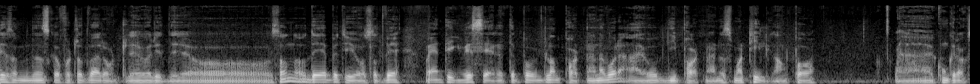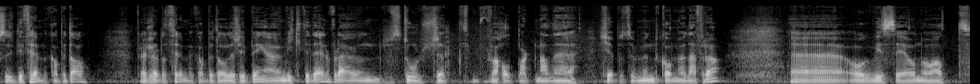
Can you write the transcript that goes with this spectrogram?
liksom den skal fortsatt være ordentlig og ryddig. og sånn, og Det betyr jo også at vi Og en ting vi ser etter på blant partnerne våre, er jo de partnerne som har tilgang på eh, konkurransedyktig fremmedkapital. Det er klart at Fremmedkapital i shipping er jo en viktig del, for det er jo en stort sett halvparten av det kjøpesummen kommer jo derfra. Eh, og vi ser jo nå at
